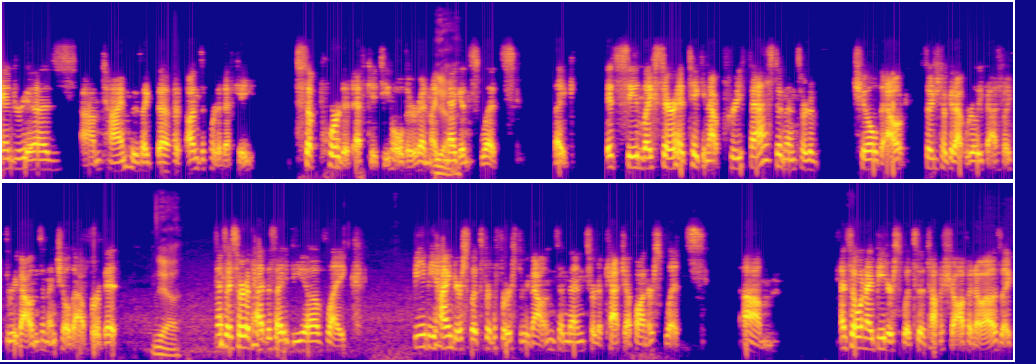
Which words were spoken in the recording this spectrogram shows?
andrea's um, time who's like the unsupported fk supported fkt holder and like Yeah. megan splits like it seemed like sarah had taken out pretty fast and then sort of chilled out so she took it out really fast like three bounds and then chilled out for a bit Yeah. and so I sort of had this idea of like be behind her splits for the first three mountains and then sort of catch up on her splits. Um, and so when I beat her splits to the top of Shavano, I was like,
